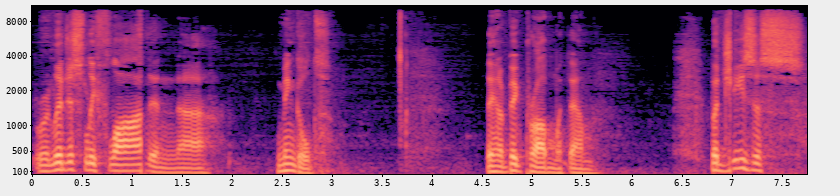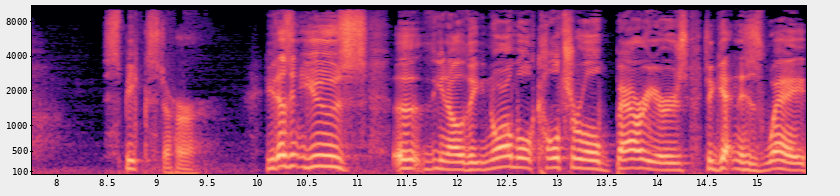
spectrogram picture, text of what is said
religiously flawed and uh, mingled. They had a big problem with them. But Jesus speaks to her. He doesn't use, uh, you know, the normal cultural barriers to get in his way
